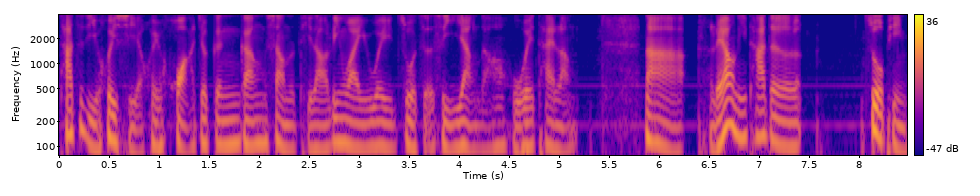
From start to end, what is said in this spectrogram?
他自己会写会画，就跟刚上的提到另外一位作者是一样的哈，五味太郎。那雷奥尼他的作品，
